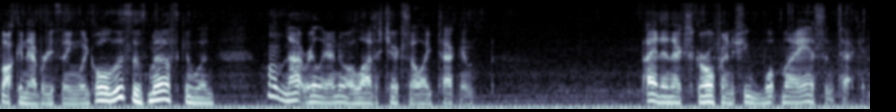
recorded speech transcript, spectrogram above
fucking everything. Like, oh, this is masculine. Well, not really. I know a lot of chicks that like Tekken. I had an ex-girlfriend. She whooped my ass in Tekken.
